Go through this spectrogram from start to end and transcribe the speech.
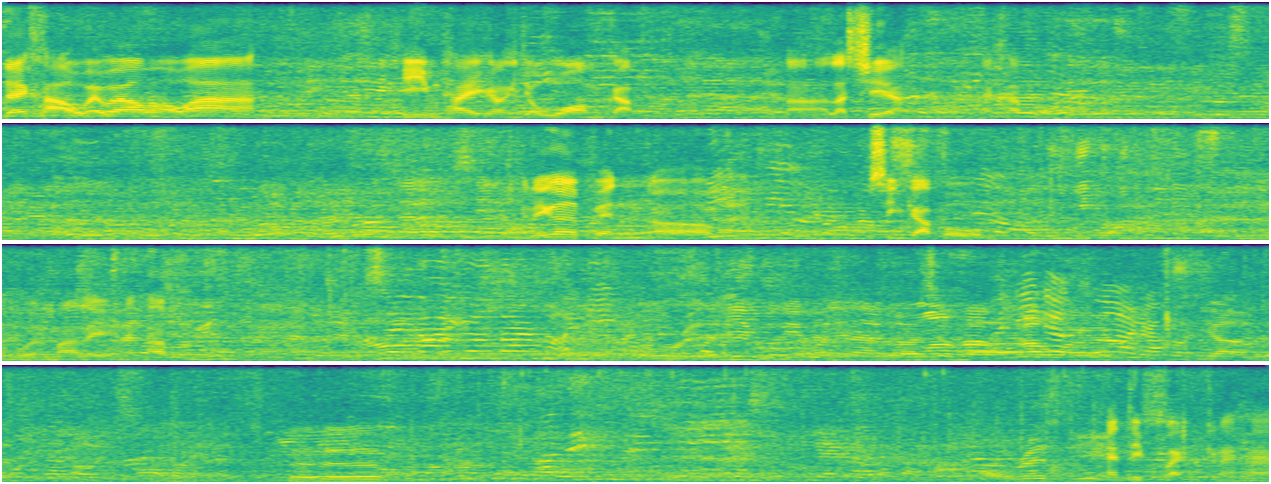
ได้ข่าวแว่วๆมาว่า ทีมไทยกำลังจะวอร์มกับอ่ารัสเซียนะครับผมอันนี้ก็เป็นเอ่อ สิงคโปร์ขบวนมาเลยนะครับแอนติแฟกนะฮะ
